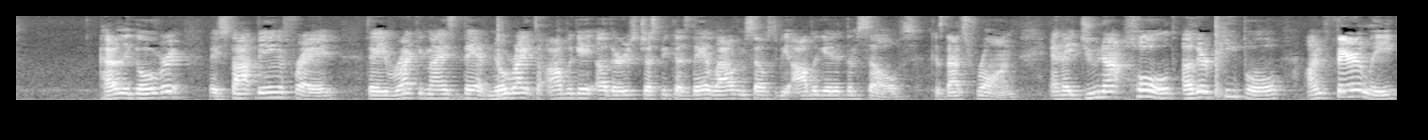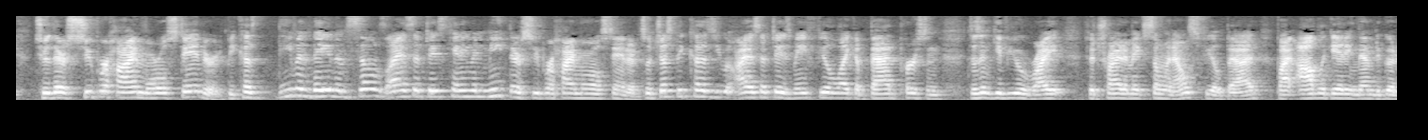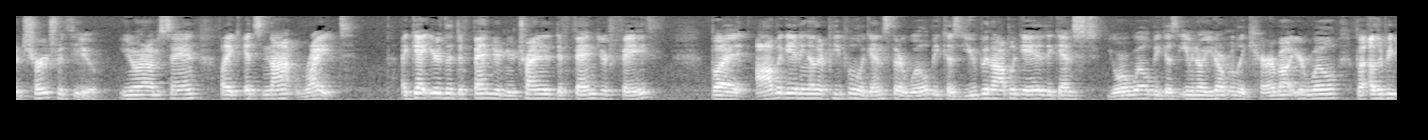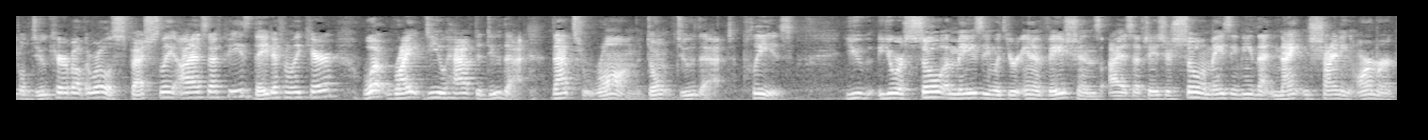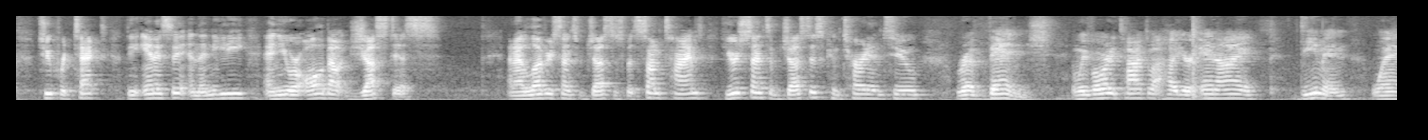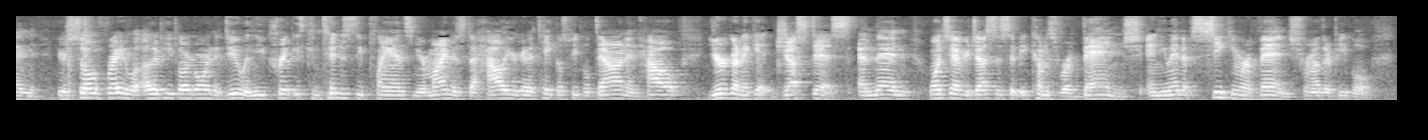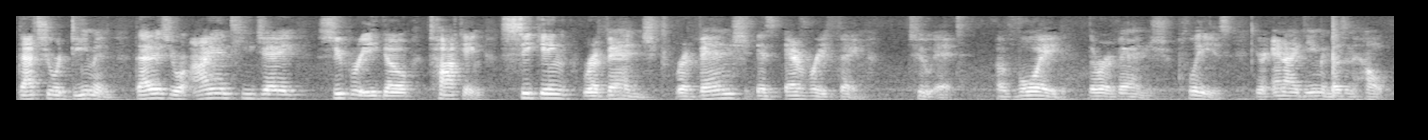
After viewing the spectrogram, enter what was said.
How do they go over it? They stop being afraid they recognize that they have no right to obligate others just because they allow themselves to be obligated themselves, because that's wrong. And they do not hold other people unfairly to their super high moral standard because even they themselves, ISFJs, can't even meet their super high moral standard. So just because you ISFJs may feel like a bad person doesn't give you a right to try to make someone else feel bad by obligating them to go to church with you. You know what I'm saying? Like, it's not right. I get you're the defender and you're trying to defend your faith, but obligating other people against their will because you've been obligated against your will because even though you don't really care about your will, but other people do care about their will, especially ISFPs, they definitely care. What right do you have to do that? That's wrong. Don't do that, please. You you are so amazing with your innovations, ISFJs. You're so amazing being that knight in shining armor to protect the innocent and the needy, and you are all about justice. And I love your sense of justice, but sometimes your sense of justice can turn into revenge. And we've already talked about how your NI demon, when you're so afraid of what other people are going to do, and you create these contingency plans in your mind as to how you're going to take those people down and how you're going to get justice. And then once you have your justice, it becomes revenge, and you end up seeking revenge from other people. That's your demon. That is your INTJ superego talking, seeking revenge. Revenge is everything to it. Avoid the revenge please. Your NI demon doesn't help.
